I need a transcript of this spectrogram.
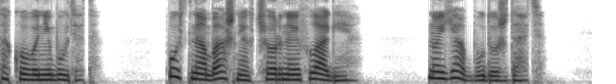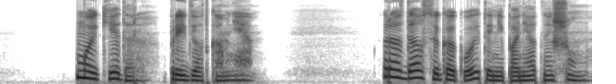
такого не будет. Пусть на башнях черные флаги, но я буду ждать. Мой кедр придет ко мне. Раздался какой-то непонятный шум,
